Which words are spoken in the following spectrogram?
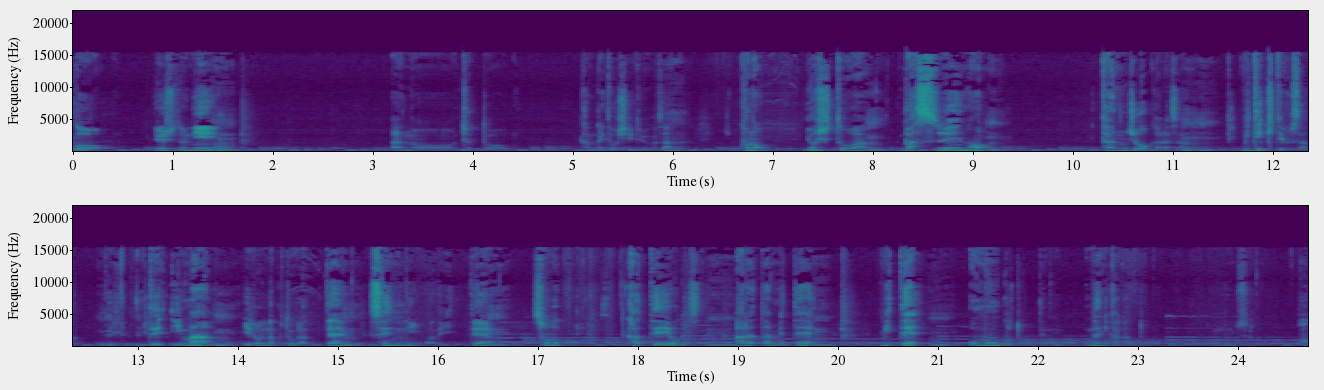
個、よしとに、うん。あのちょっと考えてほしいというかさ、うん。このヨシトはうん。バスへうのん。誕生からさ、うん見てきてるさ。うんで今、うん。いろんなことがあって、うん。1,000人まで行って、うん。その過程をですね、うん。改めてうん。見てうん。思うことって何かなと思うんですよ。あ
